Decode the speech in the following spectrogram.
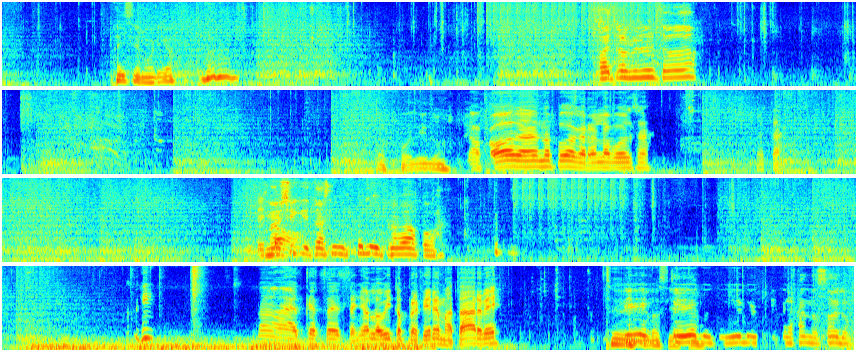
Ahí se murió. 4 minutos. Está jodido. No jodas, no puedo agarrar la bolsa. Ahí está. Listo. Magic está haciendo solo el trabajo. No, es que este señor Lobito prefiere matar, ve. Sí, Sí, lo estoy siento. viendo, estoy trabajando solo.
